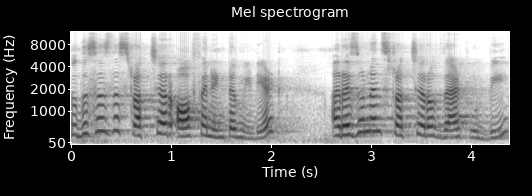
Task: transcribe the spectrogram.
So, this is the structure of an intermediate. A resonance structure of that would be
